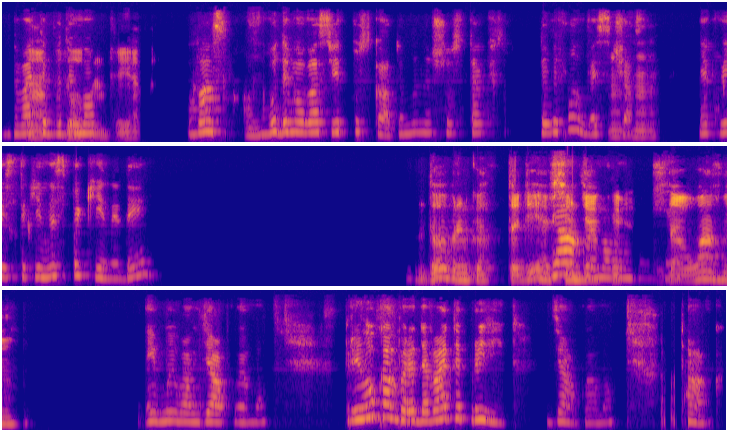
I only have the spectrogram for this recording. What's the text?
Давайте А, будемо я... вас, будемо вас відпускати. У мене щось так телефон весь час. Мгм. Якийсь такий неспокійний день. Добренько. Тоді я всім дякую вам за увагу. І ми вам дякуємо. Прилукам передавайте привіт. Дякуємо. Так,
